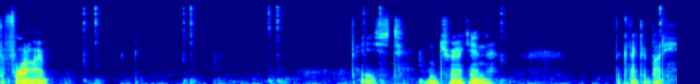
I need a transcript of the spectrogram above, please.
the forearm. Paste and drag in the connected body.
